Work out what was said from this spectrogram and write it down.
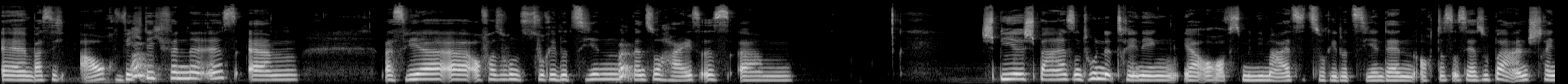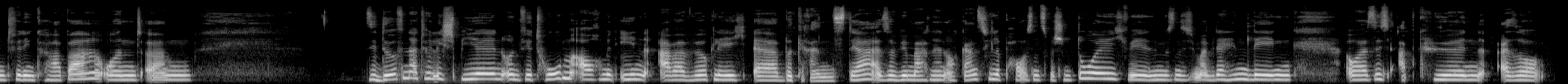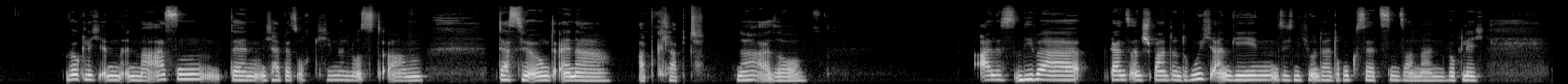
Ähm, was ich auch wichtig finde, ist, ähm, was wir äh, auch versuchen zu reduzieren, wenn es so heiß ist, ähm, Spiel, Spaß und Hundetraining ja auch aufs Minimalste zu reduzieren, denn auch das ist ja super anstrengend für den Körper und ähm, sie dürfen natürlich spielen und wir toben auch mit ihnen, aber wirklich äh, begrenzt. Ja, also wir machen dann auch ganz viele Pausen zwischendurch. Wir müssen sich immer wieder hinlegen oder sich abkühlen. Also wirklich in, in Maßen, denn ich habe jetzt auch keine Lust, ähm, dass hier irgendeiner abklappt. Ne? Also alles lieber ganz entspannt und ruhig angehen, sich nicht unter Druck setzen, sondern wirklich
